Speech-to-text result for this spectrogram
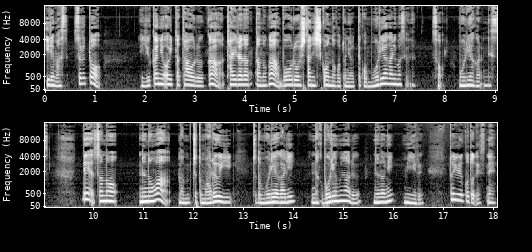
入れます。すると、床に置いたタオルが平らだったのがボールを下に仕込んだことによってこう盛り上がりますよね。そう。盛り上がるんです。で、その布は、まあ、ちょっと丸い、ちょっと盛り上がり、なんかボリュームのある布に見えるということですね。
